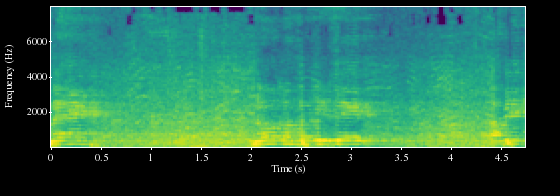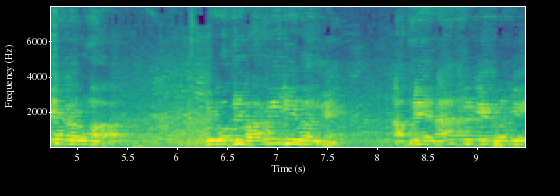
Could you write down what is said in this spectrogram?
मैं नव दंपति से अपेक्षा करूँगा कि वो अपने भावी जीवन में अपने राष्ट्र के प्रति,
